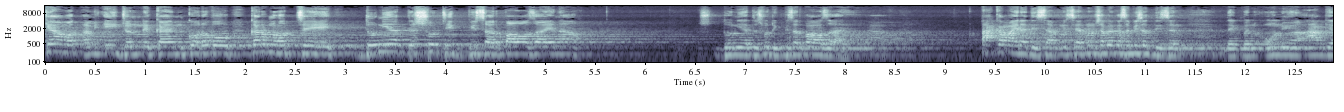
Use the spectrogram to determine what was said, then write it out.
কিয়ামত আমি এই জন্য কায়েম করব, কারণ হচ্ছে দুনিয়াতে সঠিক বিচার পাওয়া যায় না। দুনিয়াতে সঠিক বিচার পাওয়া যায়। টাকা মাইরা দিছে। আপনি চেয়ারম্যান সাহেবের কাছে বিচার দিয়েছেন দেখবেন উনিও আগে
